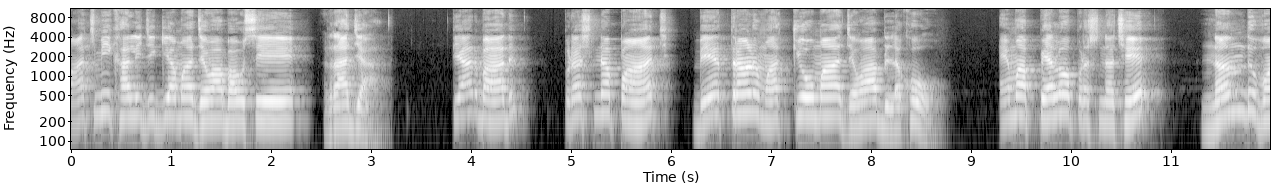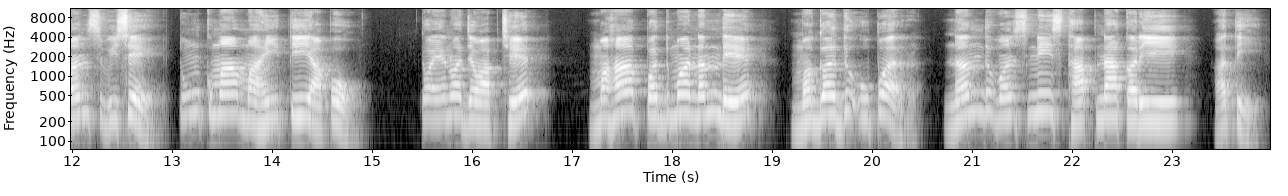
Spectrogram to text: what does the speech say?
પાંચમી ખાલી જગ્યામાં જવાબ આવશે રાજા. ત્યારબાદ પ્રશ્ન પાંચ, બે, ત્રણ વાક્યોમાં જવાબ લખો. એમાં પહેલો પ્રશ્ન છે નંદ વંશ વિશે ટૂંકમાં માહિતી આપો. તો એનો જવાબ છે, મહાપદ્મનંદે મગધ ઉપર નંદ વંશની સ્થાપના કરી હતી.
